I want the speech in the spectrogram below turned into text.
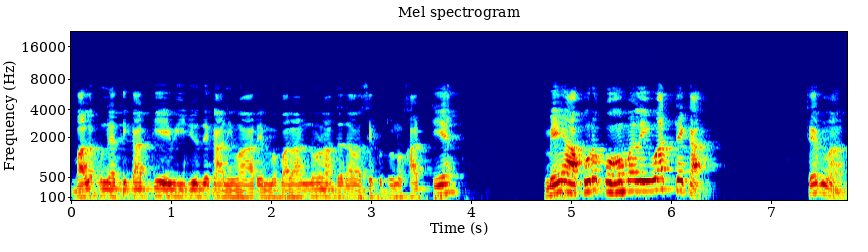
බලපු නැති කට්ටිය මේ වීඩියෝ දෙක අනිවාර්යයෙන්ම බලන්න ඕන අද දවසේ තුන කට්ටිය. මේ අකුර කොහොම ලිව්වත් එකයි. තේරුණාද?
